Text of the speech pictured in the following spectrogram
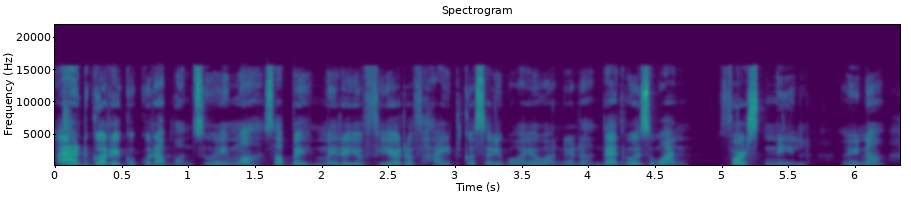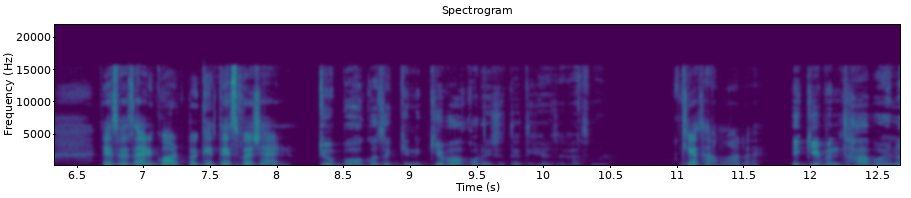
एड गरेको कुरा भन्छु है म सबै मेरो यो फियर अफ हाइट कसरी भयो भनेर that was one first nail होइन? त्यस पछाडि घर पुगेँ त्यस पछाडि? त्यो भएको चाहिँ किन के भएको रहेछ त्यतिखेर चाहिँ खासमा? के थाहा मलाई? ए केही पनि थाहा भएन?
